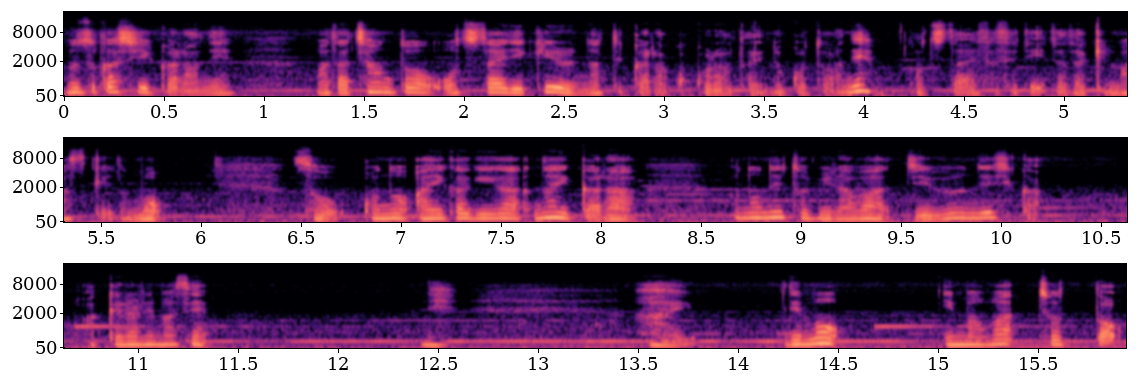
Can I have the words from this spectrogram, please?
難しいからね。またちゃんとお伝えできるようになってから心当たりのことはねお伝えさせていただきますけども。そうこの合鍵がないからこのね扉は自分でしか開けられません。ね。はい。でも今はちょっと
